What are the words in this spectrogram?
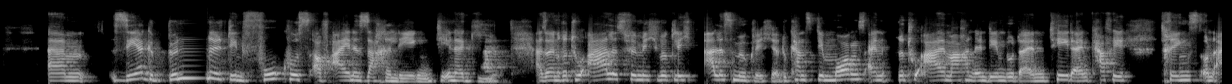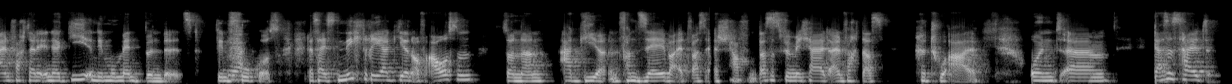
ähm, sehr gebündelt den Fokus auf eine Sache legen, die Energie. Also ein Ritual ist für mich wirklich alles Mögliche. Du kannst dir morgens ein Ritual machen, indem du deinen Tee, deinen Kaffee trinkst und einfach deine Energie in den Moment bündelst, den ja. Fokus. Das heißt, nicht reagieren auf Außen, sondern agieren, von selber etwas erschaffen. Das ist für mich halt einfach das Ritual. Und ähm, das ist halt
